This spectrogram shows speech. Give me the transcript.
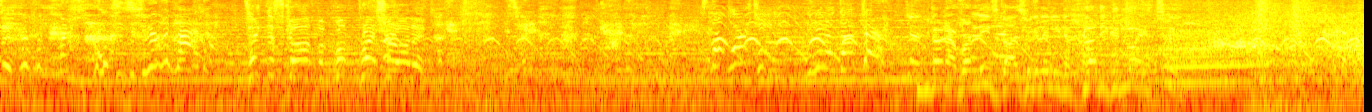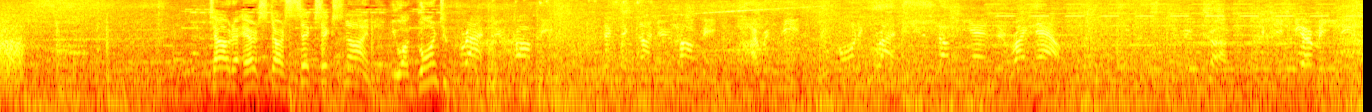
How bad is it? It's, it's really bad. Take the scarf and put pressure on it. Okay. It's not working. We need a doctor. If we don't outrun these guys, we're gonna need a bloody good lawyer too. Tower to Airstar 669. You are going to crash. Do you copy? 669, do you copy? I repeat, you're going to crash. You need to stop the engine right now. If you hear me, you need to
